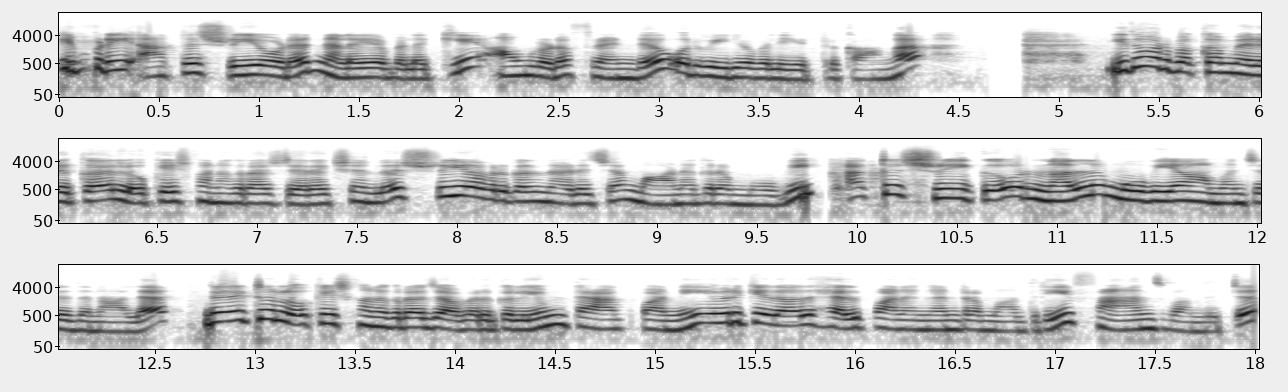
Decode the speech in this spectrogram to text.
இப்படி ஆக்டர் ஸ்ரீயோட நிலைய விளக்கி அவங்களோட ஃப்ரெண்டு ஒரு வீடியோ வெளியிட்டிருக்காங்க. இது ஒரு பக்கம் இருக்க லோகேஷ் கனகராஜ் டைரக்ஷன்ல ஸ்ரீ அவர்கள் நடிச்ச மாநகர மூவி ஆக்டர் ஸ்ரீக்கு ஒரு நல்ல மூவியா அமைஞ்சதுனால டைரக்டர் லோகேஷ் கனகராஜ் அவர்களையும் டேக் பண்ணி இவருக்கு ஏதாவது ஹெல்ப் பண்ணுங்கன்ற மாதிரி ஃபேன்ஸ் வந்துட்டு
